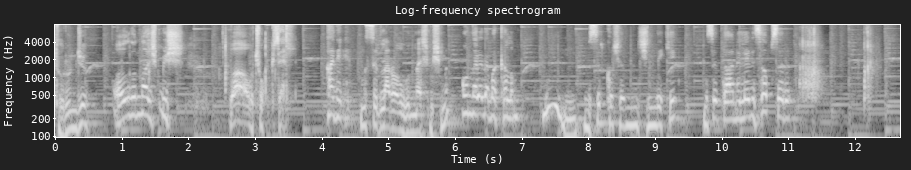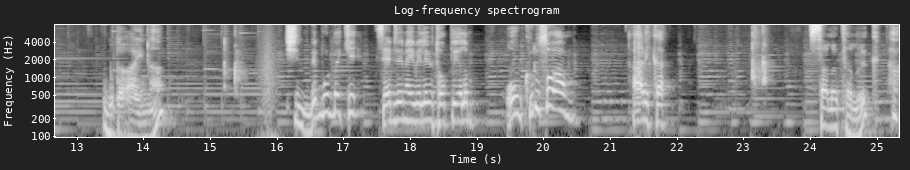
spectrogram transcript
Turuncu. Olgunlaşmış. Wow çok güzel. Hadi mısırlar olgunlaşmış mı? Onlara da bakalım. Hmm, mısır koşanın içindeki mısır taneleri sapsarı. Bu da aynı. Şimdi buradaki sebze meyveleri toplayalım. O kuru soğan. Harika. Salatalık. Hah.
